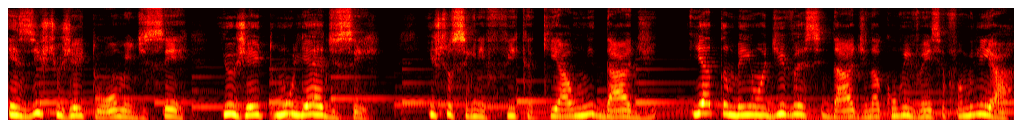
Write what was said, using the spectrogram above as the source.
existe o jeito homem de ser e o jeito mulher de ser. Isto significa que há unidade e há também uma diversidade na convivência familiar,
